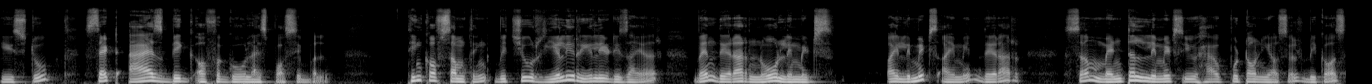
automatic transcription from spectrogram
is to set as big of a goal as possible. Think of something which you really, really desire when there are no limits. By limits, I mean there are some mental limits you have put on yourself because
